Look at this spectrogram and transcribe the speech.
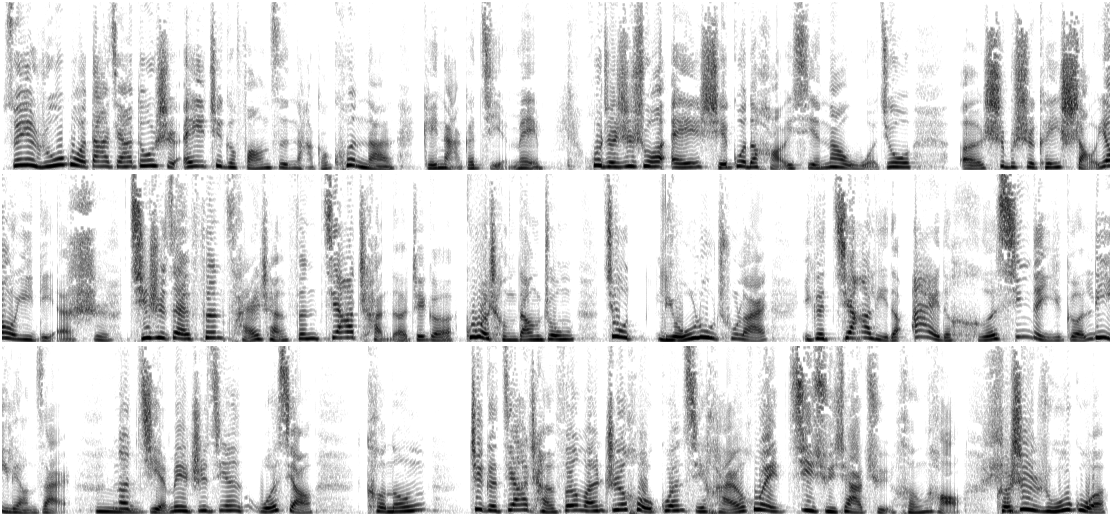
所以，如果大家都是哎，这个房子哪个困难给哪个姐妹，或者是说哎谁过得好一些，那我就呃是不是可以少要一点？是，其实，在分财产、分家产的这个过程当中，就流露出来一个家里的爱的核心的一个力量在。那姐妹之间，我想可能。这个家产分完之后，关系还会继续下去，很好。可是如果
